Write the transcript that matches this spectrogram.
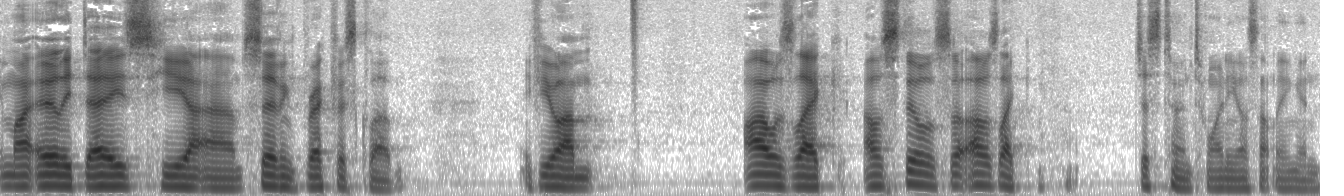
in my early days here um, serving Breakfast Club. If you, um, I was like, I was still, so I was like, just turned 20 or something, and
